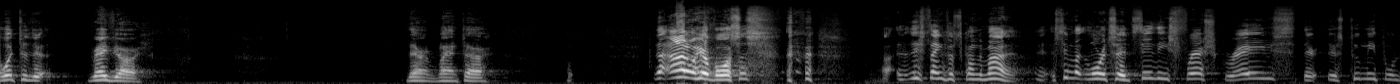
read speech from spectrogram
I went to the graveyard there in Blantyre. Now, I don't hear voices. these things just come to mind. It seemed like the Lord said, "See these fresh graves? There, there's too many people.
